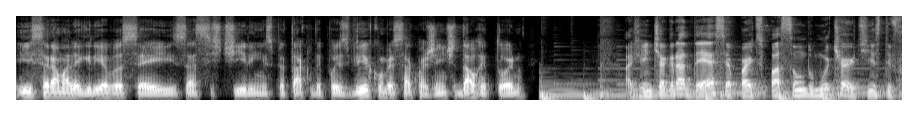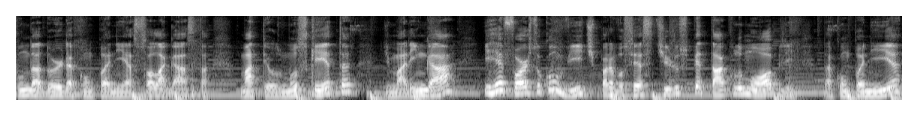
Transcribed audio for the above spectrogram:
e será uma alegria vocês assistirem o espetáculo, depois vir conversar com a gente, dar o retorno. A gente agradece a participação do multiartista e fundador da companhia Sola Gasta, Matheus Mosqueta, de Maringá, e reforça o convite para você assistir o espetáculo Mobile da companhia,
